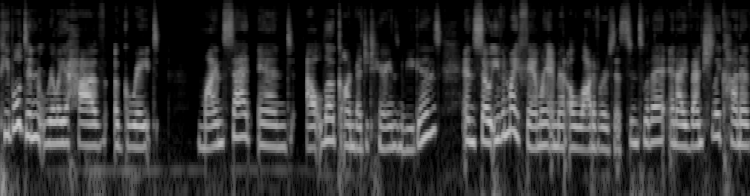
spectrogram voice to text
people didn't really have a great mindset and outlook on vegetarians and vegans. And so even my family, I met a lot of resistance with it. And I eventually kind of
